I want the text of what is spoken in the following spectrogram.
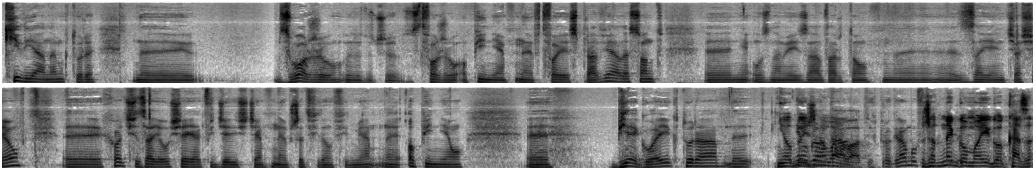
Kilianem, który złożył, czy stworzył opinię w Twojej sprawie, ale sąd nie uznał jej za wartą zajęcia się, choć zajął się, jak widzieliście przed chwilą w filmie, opinią Biegłej, która y, Nie nie obejrzała oglądała tych programów. żadnego mojego kaza-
